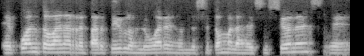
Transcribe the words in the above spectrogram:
Eh, cuánto van a repartir los lugares donde se toman las decisiones. Eh,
